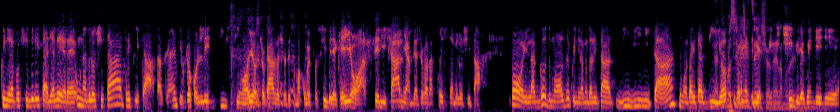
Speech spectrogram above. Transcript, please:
quindi la possibilità di avere una velocità triplicata, altrimenti è un gioco lentissimo. Io giocando ci ho detto, ma com'è possibile che io a 16 anni abbia giocato a questa velocità? Poi la God Mode, quindi la modalità divinità, la modalità Dio, tipo che ti permette di essere invincibile, quindi di...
